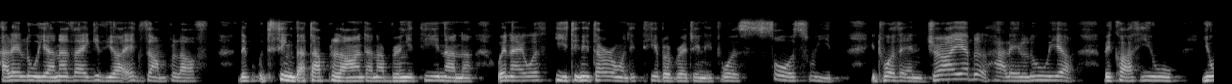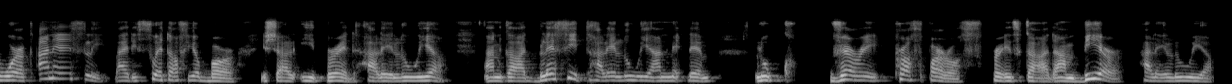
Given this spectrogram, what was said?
Hallelujah. And as I give you an example of the thing that I plant and I bring it in, and uh, when I was eating it around the table, brethren, it was so sweet. It was enjoyable. Hallelujah. Because you you work honestly by the sweat of your brow, you shall eat bread. Hallelujah. And God bless it. Hallelujah. And make them look very prosperous. Praise God. And beer. Hallelujah.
